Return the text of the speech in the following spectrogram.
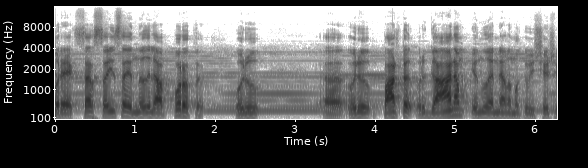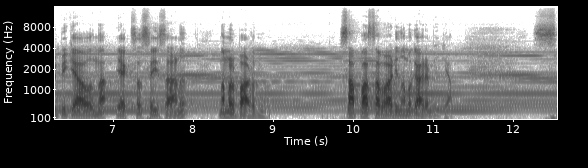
ഒരു എക്സർസൈസ് എന്നതിലപ്പുറത്ത് ഒരു ഒരു പാട്ട് ഒരു ഗാനം എന്ന് തന്നെ നമുക്ക് വിശേഷിപ്പിക്കാവുന്ന എക്സസൈസാണ് നമ്മൾ പാടുന്നത്. സപ്പാസ പാടി നമുക്ക് ആരംഭിക്കാം. സ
